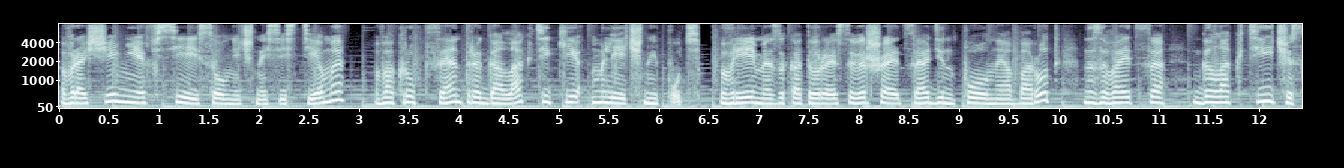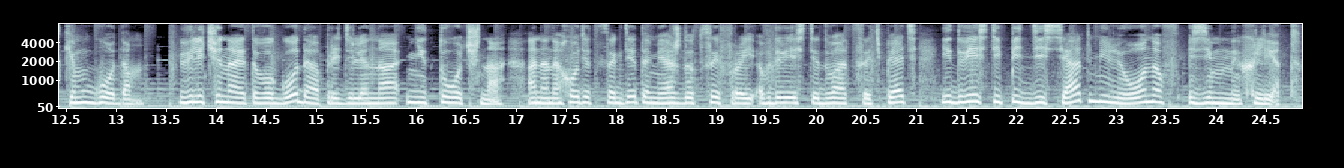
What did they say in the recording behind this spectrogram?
вращение всей Солнечной системы вокруг центра галактики Млечный Путь. Время, за которое совершается один полный оборот, называется галактическим годом. Величина этого года определена не точно. Она находится где-то между цифрой в 225 и 250 миллионов земных лет.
